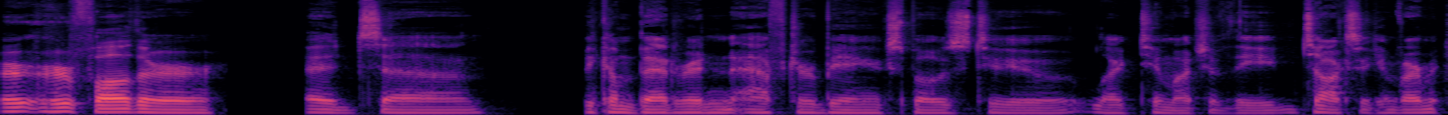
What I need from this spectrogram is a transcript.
her her father had uh, become bedridden after being exposed to like too much of the toxic environment.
